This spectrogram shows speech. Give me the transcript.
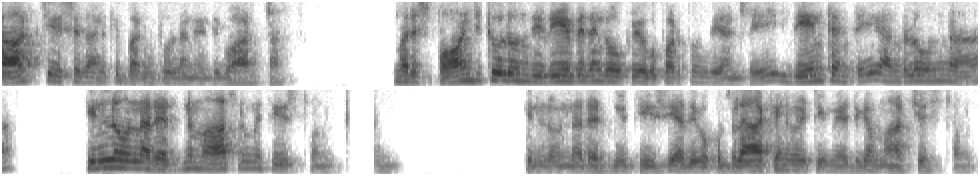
డార్క్ చేసేదానికి బర్న్ టూల్ అనేది వాడతాం మరి స్పాంజ్ టూల్ ఉంది ఇది ఏ విధంగా ఉపయోగపడుతుంది అంటే ఇది ఏంటంటే అందులో ఉన్న స్కిన్లో ఉన్న రెడ్ని మాత్రమే తీస్తుంది స్కిన్లో ఉన్న రెడ్ని తీసి అది ఒక బ్లాక్ అండ్ వైట్ ఇమేజ్గా మార్చేస్తుంది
